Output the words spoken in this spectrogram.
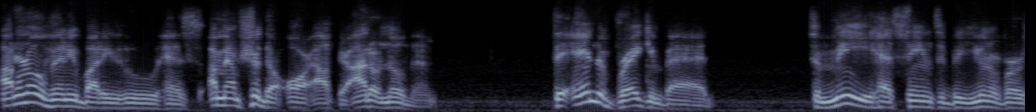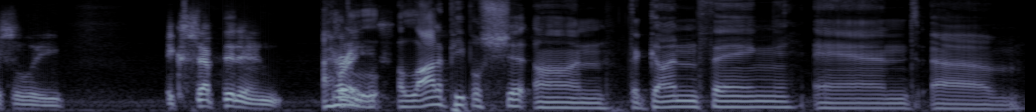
I don't know of anybody who has. I mean, I'm sure there are out there. I don't know them. The end of Breaking Bad, to me, has seemed to be universally accepted and I heard a, a lot of people shit on the gun thing, and um,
